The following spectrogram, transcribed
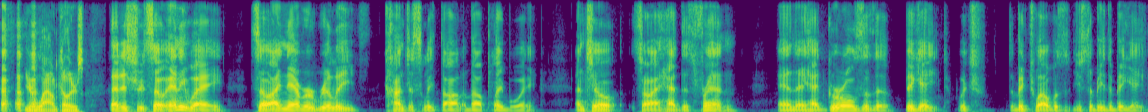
your loud colors. that is true. So, anyway, so I never really consciously thought about Playboy until so I had this friend and they had girls of the Big Eight, which the Big Twelve was used to be the Big 8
